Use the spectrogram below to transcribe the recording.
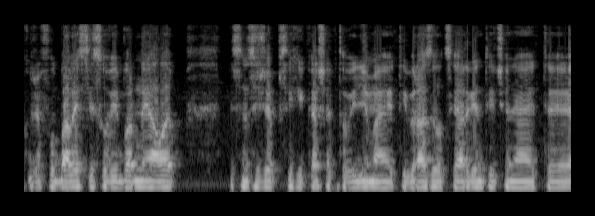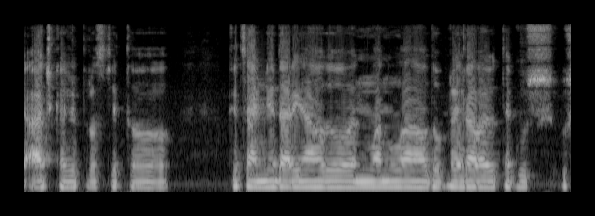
akože futbalisti sú výborní, ale myslím si, že psychika, však to vidíme aj tí Brazílci, Argentíčania, aj tie Ačka, že proste to, keď sa im nedarí náhodou 0-0, náhodou prehrávajú, tak už, už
